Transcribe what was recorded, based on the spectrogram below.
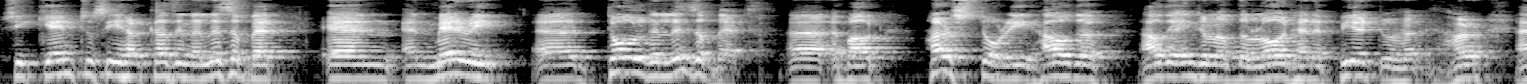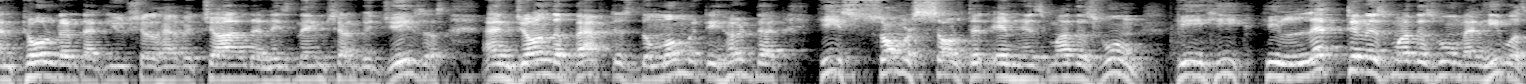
she came to see her cousin Elizabeth, and, and Mary uh, told Elizabeth uh, about her story, how the how the angel of the Lord had appeared to her, her, and told her that you shall have a child and his name shall be Jesus. And John the Baptist, the moment he heard that, he somersaulted in his mother's womb. He, he, he leapt in his mother's womb and he was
